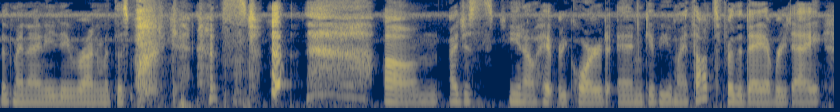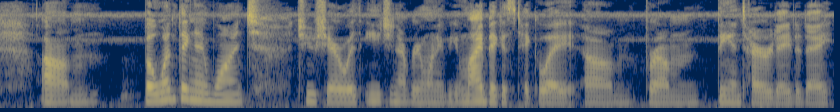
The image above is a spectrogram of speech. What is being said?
with my 90 day run with this podcast. um, I just, you know, hit record and give you my thoughts for the day every day. Um, but one thing I want to share with each and every one of you, my biggest takeaway um, from the entire day today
